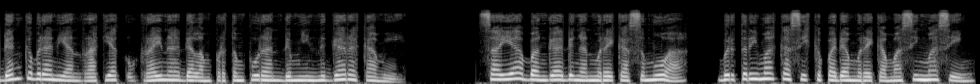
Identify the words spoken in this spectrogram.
dan keberanian rakyat Ukraina dalam pertempuran demi negara kami. Saya bangga dengan mereka semua, Berterima kasih kepada mereka masing-masing,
